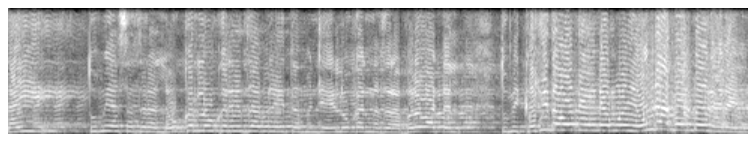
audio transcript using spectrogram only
ताई तुम्ही असं जरा लवकर लवकर येत जा बरं येतं म्हणजे लोकांना जरा बरं वाटेल. तुम्ही कधी दवा देण्यामुळे एवढा गोंधळ घालेल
